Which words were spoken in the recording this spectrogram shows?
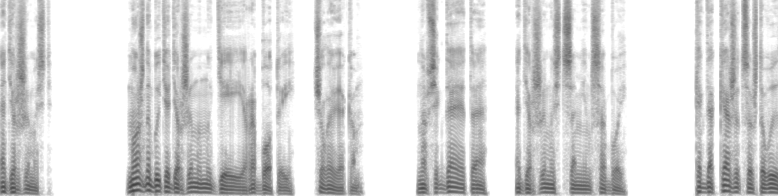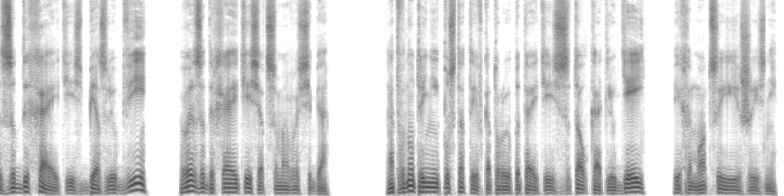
Одержимость. Можно быть одержимым идеей, работой, человеком но всегда это одержимость самим собой. Когда кажется, что вы задыхаетесь без любви, вы задыхаетесь от самого себя. От внутренней пустоты, в которую пытаетесь затолкать людей, их эмоции и жизни.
